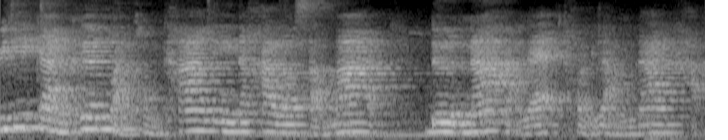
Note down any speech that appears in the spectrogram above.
วิธีการเคลื่อนไหวของท่านี้นะคะ เราสามารถเดินหน้าและถอยหลังได้ค่ะ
